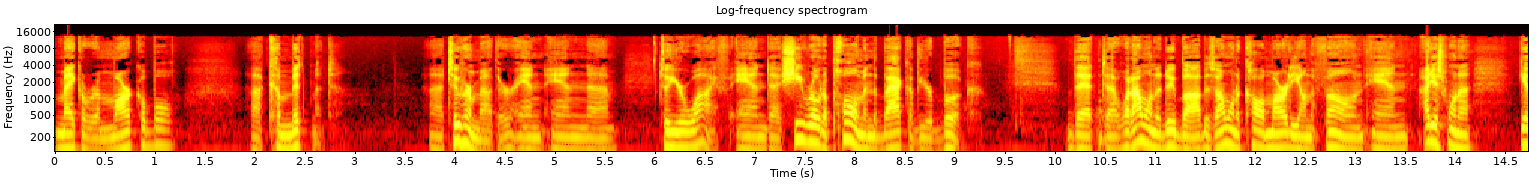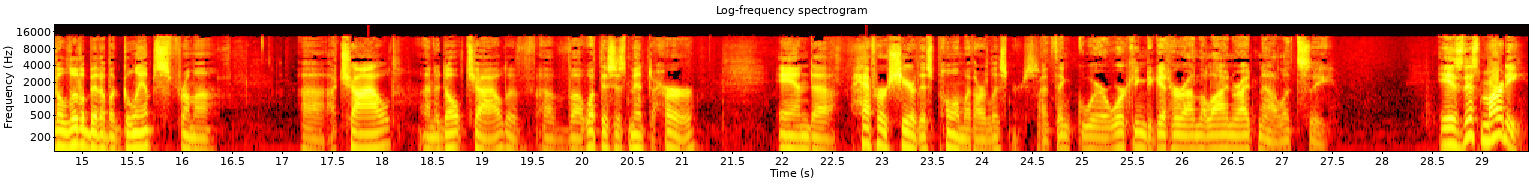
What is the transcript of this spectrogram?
make a remarkable uh, commitment uh, to her mother and and um, to your wife. And uh, she wrote a poem in the back of your book that uh, what I want to do, Bob, is I want to call Marty on the phone and I just want to get a little bit of a glimpse from a, uh, a child, an adult child, of, of uh, what this has meant to her and uh, have her share this poem with our listeners. I think we're working to get her on the line right now. Let's see. Is this Marty?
